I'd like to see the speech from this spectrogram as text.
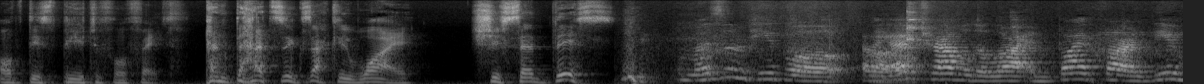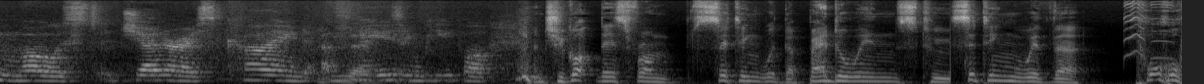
of this beautiful faith. And that's exactly why she said this. Muslim people, like I've uh. traveled a lot, and by far the most generous, kind, amazing people. And she got this from sitting with the Bedouins to sitting with the poor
